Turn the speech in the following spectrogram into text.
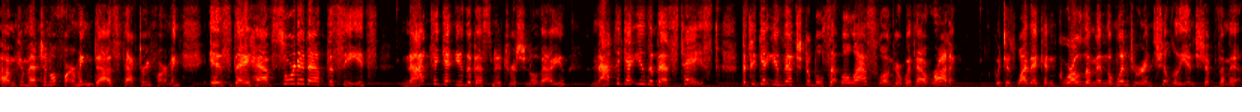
um, conventional farming does, factory farming, is they have sorted out the seeds not to get you the best nutritional value, not to get you the best taste, but to get you vegetables that will last longer without rotting, which is why they can grow them in the winter in Chile and ship them in.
